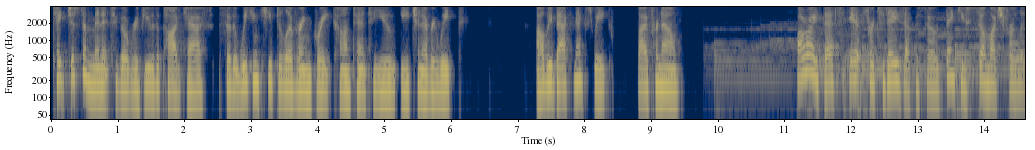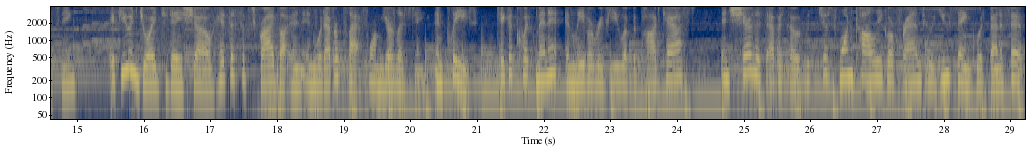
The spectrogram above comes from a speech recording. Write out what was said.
take just a minute to go review the podcast so that we can keep delivering great content to you each and every week. I'll be back next week. Bye for now. All right, that's it for today's episode. Thank you so much for listening. If you enjoyed today's show, hit the subscribe button in whatever platform you're listening. And please take a quick minute and leave a review of the podcast and share this episode with just one colleague or friend who you think would benefit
